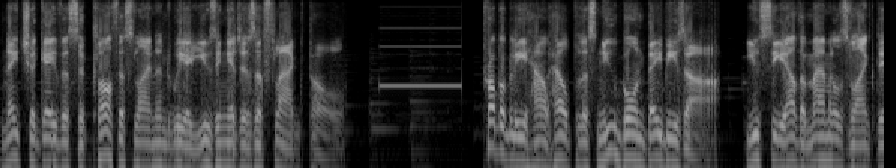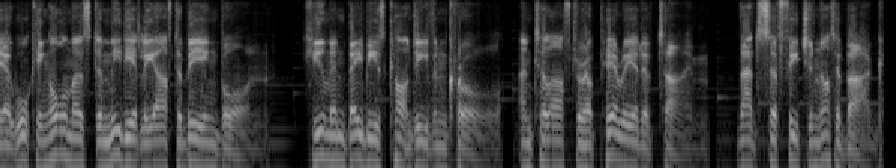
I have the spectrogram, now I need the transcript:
nature gave us a clothis line and we are using it as a flagpole. Probably how helpless newborn babies are, you see other mammals like deer walking almost immediately after being born. Human babies can't even crawl until after a period of time. That's a feature not a bug.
